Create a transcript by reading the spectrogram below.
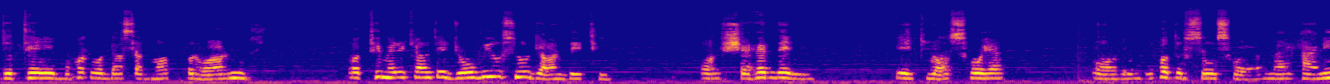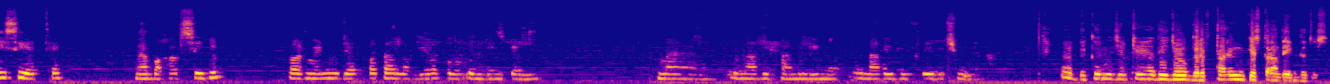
ਜਿੱਥੇ ਬਹੁਤ ਵੱਡਾ ਸਦਮਾ ਪਰਿਵਾਰ ਨੂੰ ਉੱਥੇ ਮੇਰੇ ਖਿਆਲ 'ਚ ਜੋ ਵੀ ਉਸ ਨੂੰ ਜਾਣਦੇ ਸੀ ਔਰ ਸ਼ਹਿਰ ਦੇ ਲਈ ਇੱਕ ਲਾਸ ਹੋਇਆ ਔਰ ਬਹੁਤ ਅਫਸੋਸ ਹੋਇਆ। ਮੈਂ ਹੈ ਨਹੀਂ ਸੀ ਇੱਥੇ, ਮੈਂ ਬਾਹਰ ਸੀਗੀ, ਪਰ ਮੈਨੂੰ ਜਦ ਪਤਾ ਲੱਗਿਆ ਦੋ ਤਿੰਨ ਦਿਨ ਪਹਿਲਾਂ ਮੈਂ ਉਹਨਾਂ ਦੀ ਫੈਮਿਲੀ ਨੂੰ ਉਹਨਾਂ ਦੀ ਦੁੱਖ ਦੇ ਵਿੱਚ ਮਿਲਿਆ ਬਿਕਰਮ ਮਜੀਠੀਆ ਦੀ ਜੋ ਗ੍ਰਿਫਤਾਰੀ ਨੂੰ ਕਿਸ ਤਰ੍ਹਾਂ ਦੇਖਦੇ ਤੁਸੀਂ?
